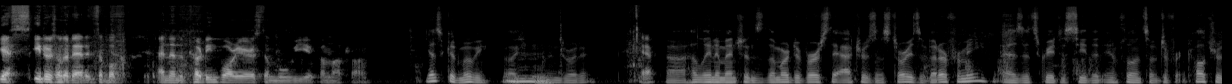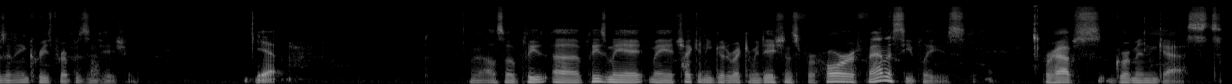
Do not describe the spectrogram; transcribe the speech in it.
Yes, Eaters of the Dead. It's a book, and then the Thirteenth Warrior is the movie, if I'm not wrong. That's a good movie. I like, Mm. enjoyed it. Yeah. Uh, Helena mentions the more diverse the actors and stories, the better for me, as it's great to see the influence of different cultures and increased representation. Yeah. Uh, also, please, uh, please may I, may I check any good recommendations for horror fantasy, please? Perhaps Gormenghast.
